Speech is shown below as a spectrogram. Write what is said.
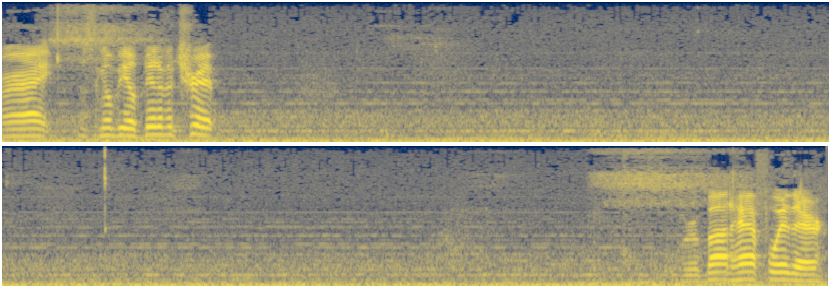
Alright, this is gonna be a bit of a trip. We're about halfway there.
